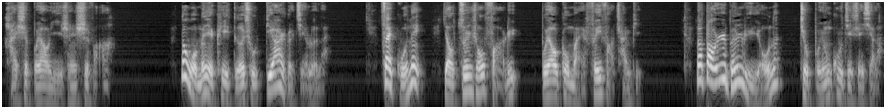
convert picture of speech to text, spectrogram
还是不要以身试法啊。那我们也可以得出第二个结论来：在国内要遵守法律，不要购买非法产品。那到日本旅游呢，就不用顾忌这些了，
